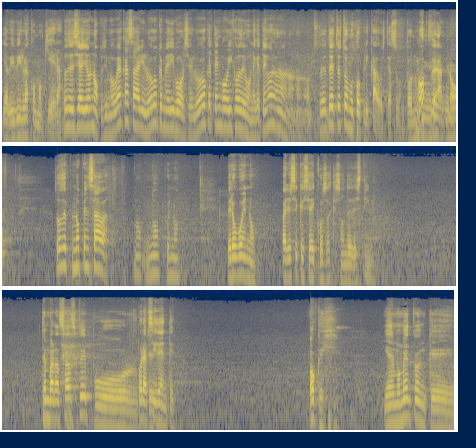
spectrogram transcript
y a vivirlas como quiera. Entonces decía yo, no, pues si me voy a casar y luego que me divorcio y luego que tengo hijos de uno y que tengo... No, no, no, no, no. Esto, es muy complicado este asunto, ¿no? O sea, no. Entonces no pensaba, no, no, pues no. Pero bueno, parece que sí hay cosas que son de destino. ¿Te embarazaste por...? Por accidente. Ok. Y en el momento en que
